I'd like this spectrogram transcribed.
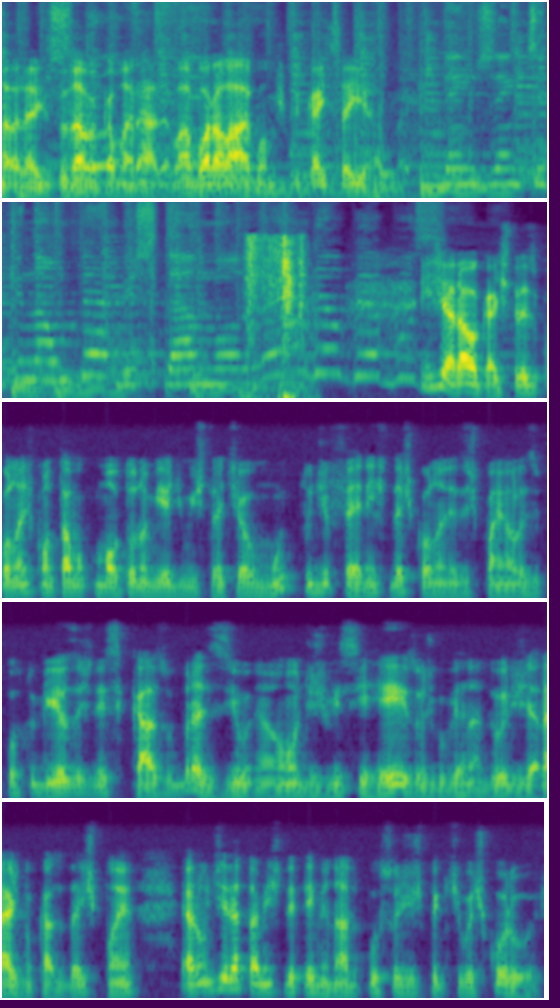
não, não é isso não, meu camarada. Mas bora lá, vamos explicar isso aí, rapaz. Tem gente que não bebe, está morrendo. Em geral, as 13 colônias contavam com uma autonomia administrativa muito diferente das colônias espanholas e portuguesas, nesse caso o Brasil, né, onde os vice-reis ou os governadores gerais, no caso da Espanha, eram diretamente determinados por suas respectivas coroas.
